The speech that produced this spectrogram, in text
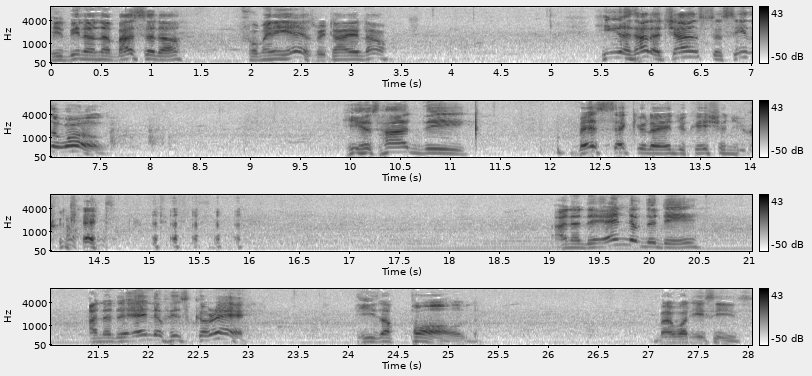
he's been an ambassador for many years, retired now. He has had a chance to see the world. He has had the best secular education you could get. And at the end of the day, and at the end of his career, he's appalled by what he sees.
